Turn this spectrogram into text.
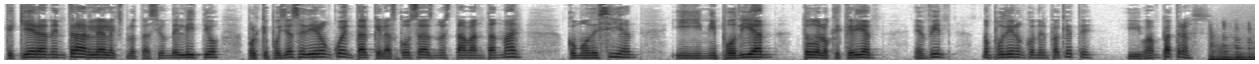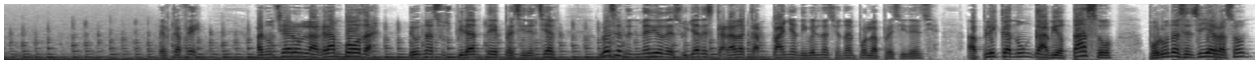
que quieran entrarle a la explotación del litio, porque pues ya se dieron cuenta que las cosas no estaban tan mal como decían y ni podían todo lo que querían. En fin, no pudieron con el paquete y van para atrás. El café anunciaron la gran boda de una suspirante presidencial. Lo hacen en medio de su ya descarada campaña a nivel nacional por la presidencia. Aplican un gaviotazo por una sencilla razón.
